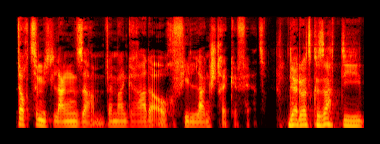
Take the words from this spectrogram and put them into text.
doch ziemlich langsam, wenn man gerade auch viel Langstrecke fährt. Ja, du hast gesagt, die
